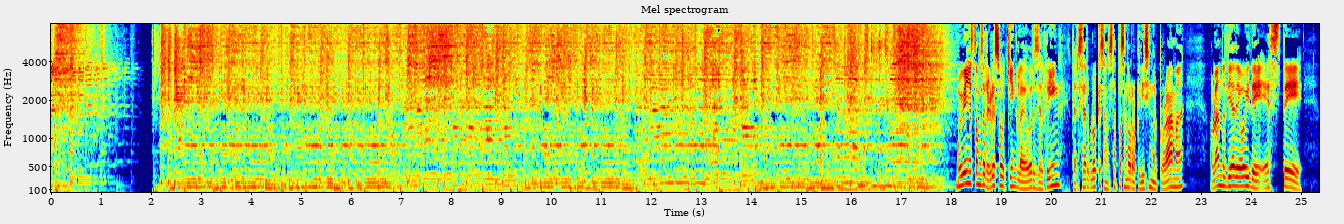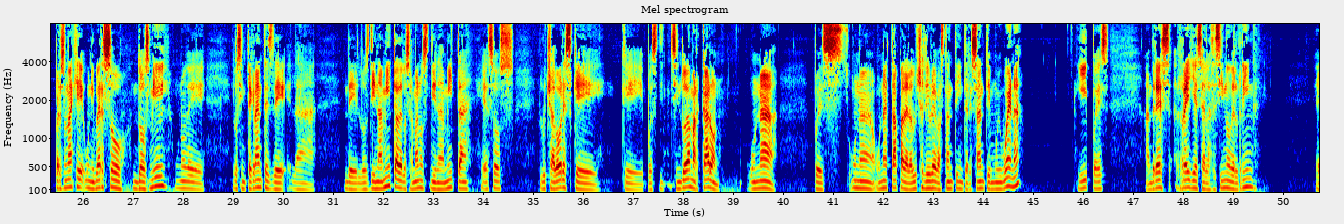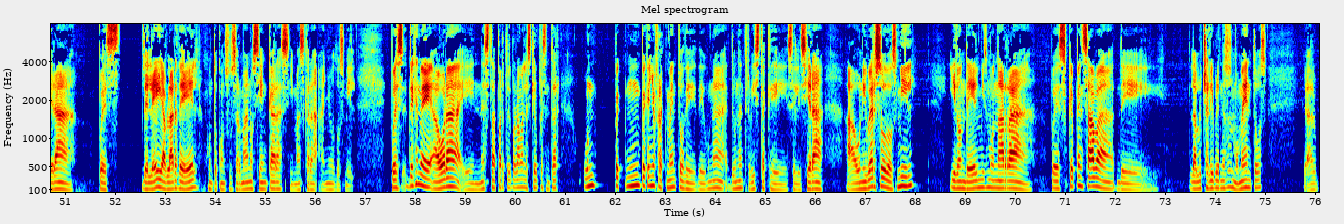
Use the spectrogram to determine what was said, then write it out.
Muy bien, ya estamos de regreso aquí en Gladiadores del Ring. Tercer bloque, se nos está pasando rapidísimo el programa hablando el día de hoy de este personaje Universo 2000, uno de los integrantes de la de los Dinamita, de los hermanos Dinamita, esos luchadores que, que pues sin duda marcaron una pues una, una etapa de la lucha libre bastante interesante y muy buena. Y pues Andrés Reyes, el asesino del ring, era pues de ley hablar de él junto con sus hermanos Cien Caras y Máscara año 2000. Pues déjenme ahora en esta parte del programa les quiero presentar un, un pequeño fragmento de, de, una, de una entrevista que se le hiciera a Universo 2000 y donde él mismo narra pues qué pensaba de la lucha libre en esos momentos,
